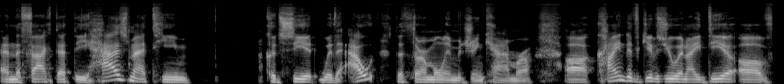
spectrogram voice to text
And the fact that the hazmat team could see it without the thermal imaging camera uh, kind of gives you an idea of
